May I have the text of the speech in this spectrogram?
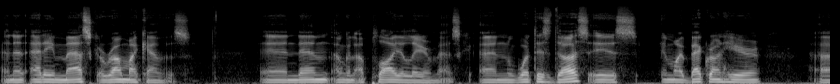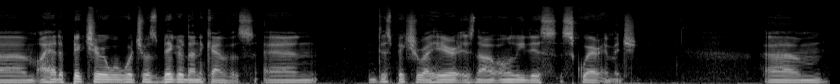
and then add a mask around my canvas. And then I'm gonna apply a layer mask. And what this does is in my background here, um, I had a picture which was bigger than the canvas, and this picture right here is now only this square image. Um,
